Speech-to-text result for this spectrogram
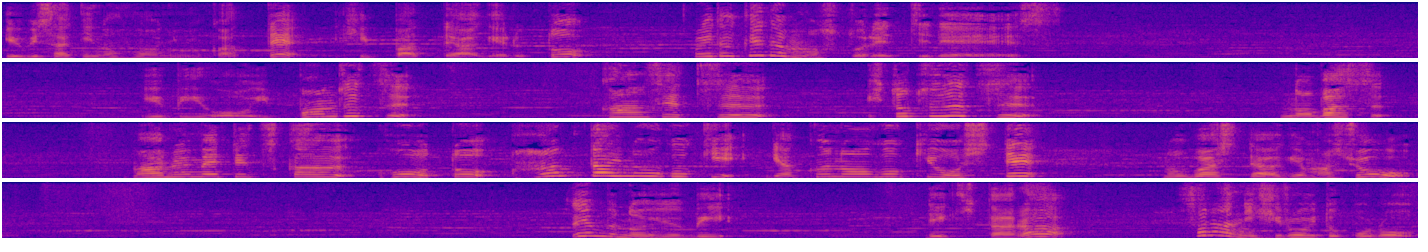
指先の方に向かって引っ張ってあげるとこれだけでもストレッチです。指を1本ずつ関節1つずつ伸ばす。丸めて使う方と反対の動き逆の動きをして伸ばしてあげましょう。全部の指できたらさらに広いところ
